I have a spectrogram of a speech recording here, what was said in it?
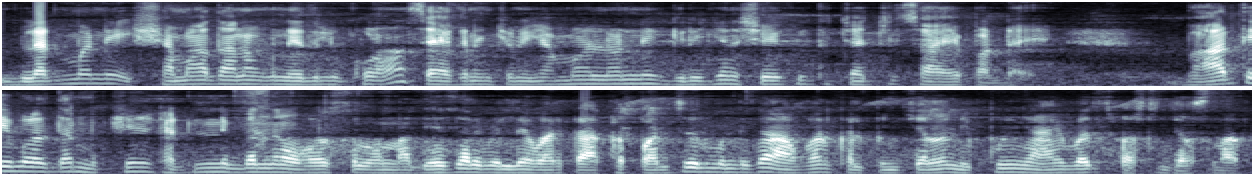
బ్లడ్ మనీ క్షమాదానం నిధులు కూడా సేకరించిన యమ్మంలోని గిరిజన షేకులతో చర్చలు సహాయపడ్డాయి. భారతీయ బలదాలు ముఖ్యంగా కఠిన నిబంధన వ్యవస్థలు ఉన్న దేశాలు వెళ్ళే వారికి అక్కడ పరిస్థితులు ముందుగా అవగాహన కల్పించాలని నిపుణులు న్యాయవాది స్పష్టం చేస్తున్నారు.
